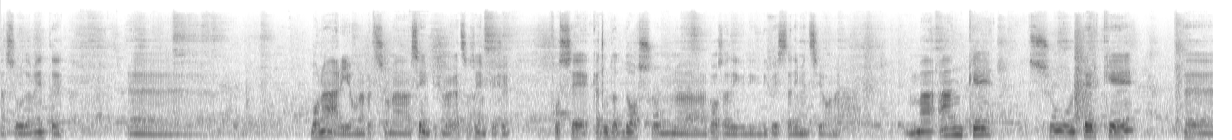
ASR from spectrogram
assolutamente eh, bonario, una persona semplice, un ragazzo semplice, fosse caduto addosso una cosa di, di, di questa dimensione, ma anche sul perché eh,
